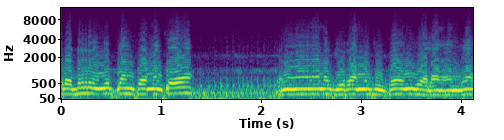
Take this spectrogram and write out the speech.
brother ini pelan-pelan aja ya. Karena lagi ramai juga ini jalanannya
